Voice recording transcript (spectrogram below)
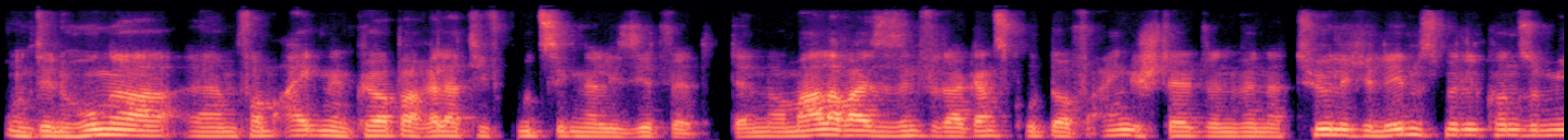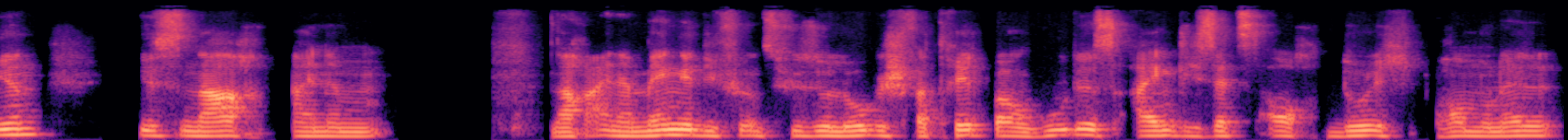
und den Hunger ähm, vom eigenen Körper relativ gut signalisiert wird. Denn normalerweise sind wir da ganz gut darauf eingestellt, wenn wir natürliche Lebensmittel konsumieren, ist nach einem nach einer Menge, die für uns physiologisch vertretbar und gut ist, eigentlich setzt auch durch hormonell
